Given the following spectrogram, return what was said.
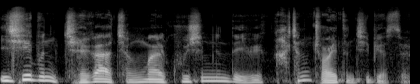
이 집은 제가 정말 90년대 이후에 가장 좋아했던 집이었어요.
